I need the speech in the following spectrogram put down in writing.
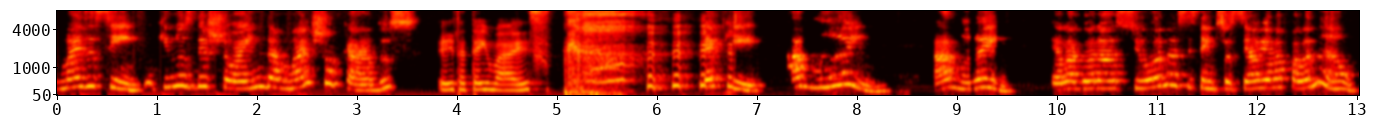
Mas, assim, o que nos deixou ainda mais chocados. Eita, tem mais. é que a mãe, a mãe, ela agora aciona a assistente social e ela fala: não,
